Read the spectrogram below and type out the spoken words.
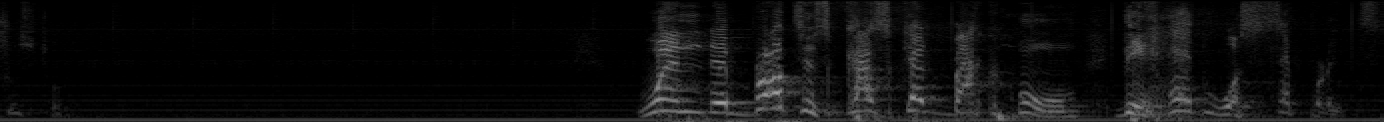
True story. When they brought his casket back home, the head was separate.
